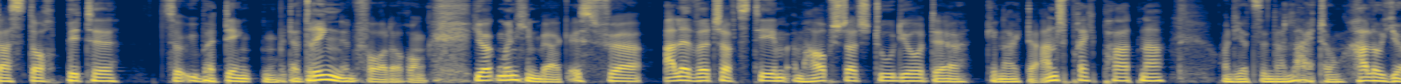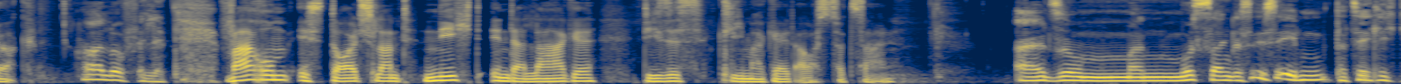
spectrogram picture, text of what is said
das doch bitte zu überdenken, mit der dringenden Forderung. Jörg Münchenberg ist für alle Wirtschaftsthemen im Hauptstadtstudio der geneigte Ansprechpartner und jetzt in der Leitung. Hallo Jörg. Hallo Philipp. Warum ist Deutschland nicht in der Lage, dieses Klimageld auszuzahlen? Also man muss sagen, das ist eben tatsächlich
